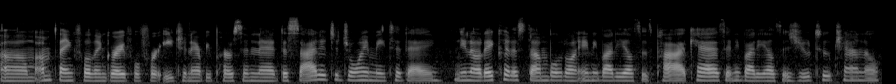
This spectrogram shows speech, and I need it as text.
Um, I'm thankful and grateful for each and every person that decided to join me today. You know, they could have stumbled on anybody else's podcast, anybody else's YouTube channel,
